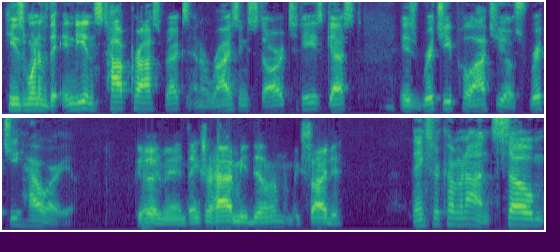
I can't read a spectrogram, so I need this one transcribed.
He is one of the Indians' top prospects and a rising star. Today's guest is Richie Palacios. Richie, how are you? Good, man. Thanks for having me, Dylan. I'm excited. Thanks for coming on. So,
